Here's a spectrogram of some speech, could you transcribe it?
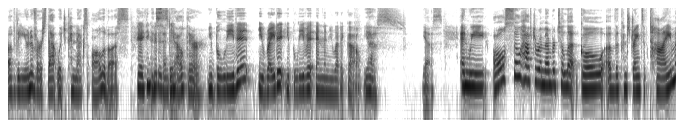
of the universe, that which connects all of us Yeah, I think and it send you, it out there. you believe it, you write it, you believe it, and then you let it go. Yes. Yes. And we also have to remember to let go of the constraints of time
